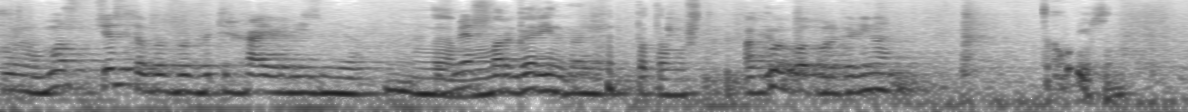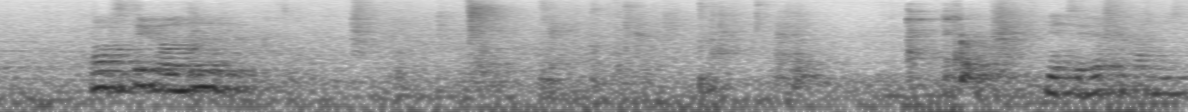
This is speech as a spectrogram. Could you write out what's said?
хуже. Может, чисто вы, вы вытряхивали из нее. Да, маргарин, потому что. А какой год маргарина? Да хуй их. Он смотри, холодильник. Нет, интересно там есть.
